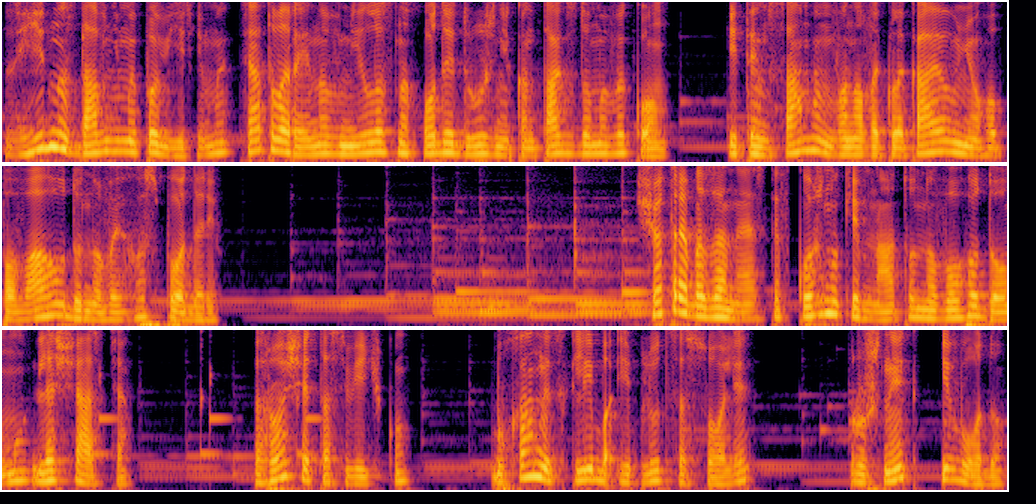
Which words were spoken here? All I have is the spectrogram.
Згідно з давніми повір'ями, ця тварина вміло знаходить дружній контакт з домовиком, і тим самим вона викликає у нього повагу до нових господарів. Що треба занести в кожну кімнату нового дому для щастя? Гроші та свічку, буханець хліба і блюдце солі, рушник і воду.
